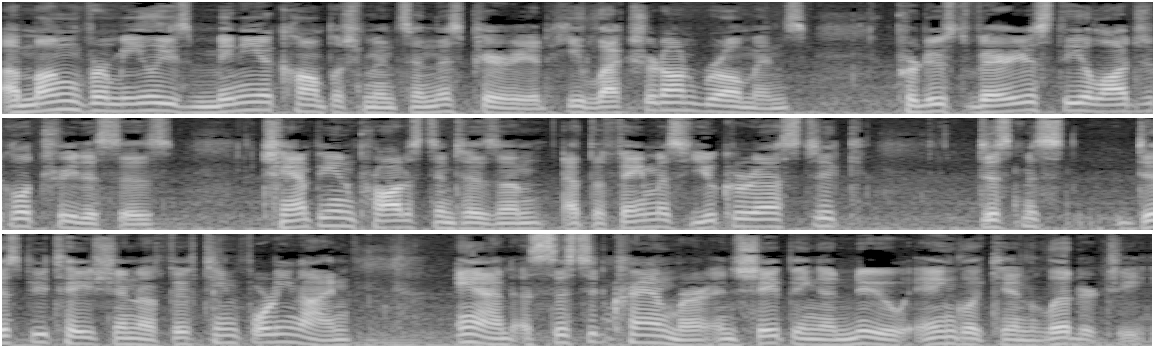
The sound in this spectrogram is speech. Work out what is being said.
Among Vermigli's many accomplishments in this period, he lectured on Romans, produced various theological treatises, championed Protestantism at the famous Eucharistic Disputation of 1549, and assisted Cranmer in shaping a new Anglican liturgy.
